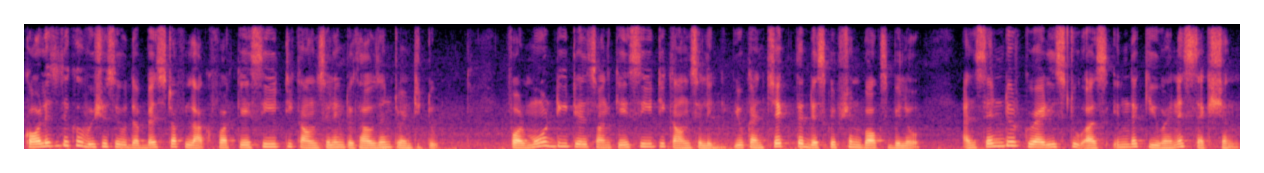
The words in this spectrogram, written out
CollegeDekho wishes you the best of luck for KCET Counseling 2022. For more details on KCET counseling, you can check the description box below and send your queries to us in the Q&A section.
